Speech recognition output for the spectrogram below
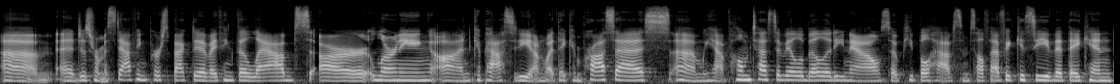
um, and just from a staffing perspective, I think the labs are learning on capacity on what they can process. Um, we have home test availability now, so people have some self efficacy that they can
